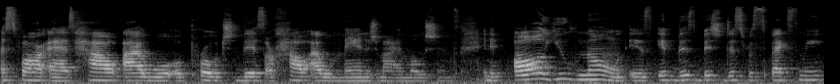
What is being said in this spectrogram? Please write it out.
as far as how I will approach this or how I will manage my emotions. And if all you've known is if this bitch disrespects me,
